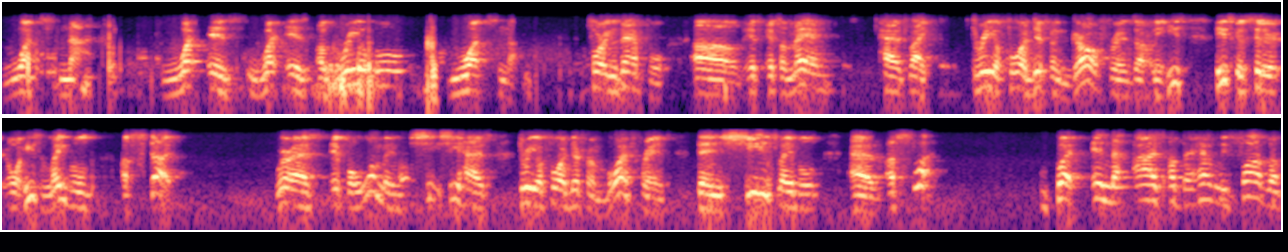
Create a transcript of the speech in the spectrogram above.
what's not. What is what is agreeable, what's not. For example, uh, if if a man has like three or four different girlfriends, I mean, he's he's considered or he's labeled a stud. Whereas if a woman she she has three or four different boyfriends, then she's labeled as a slut. But in the eyes of the Heavenly Father,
